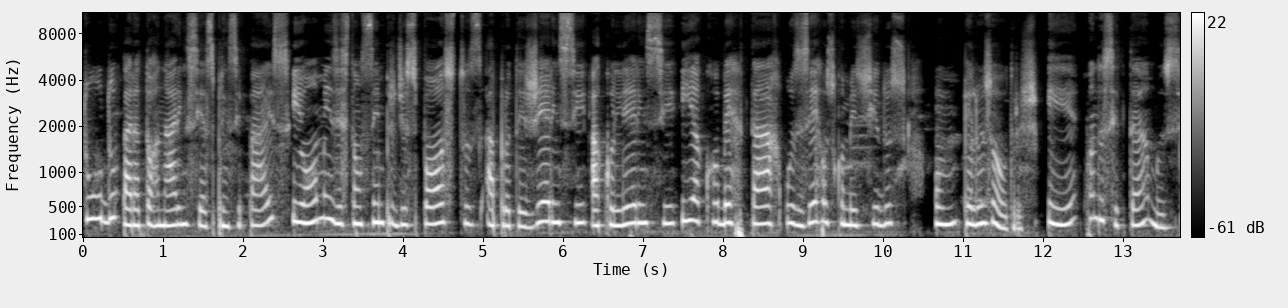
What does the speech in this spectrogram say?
tudo para tornarem-se as principais e homens estão sempre dispostos a protegerem-se, acolherem-se e a cobertar os erros cometidos um pelos outros. E quando citamos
